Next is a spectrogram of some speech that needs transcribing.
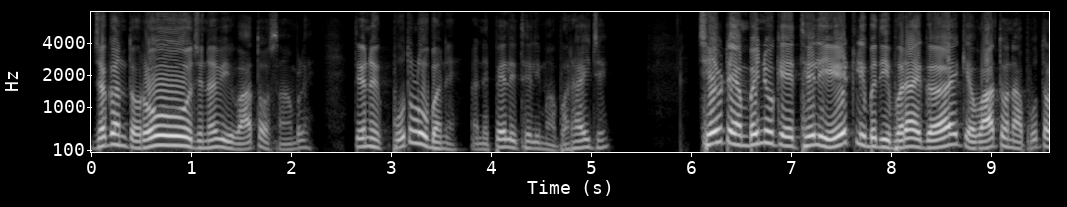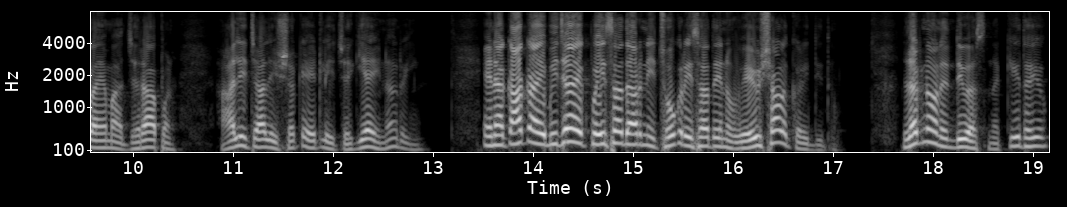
જગન તો રોજ નવી વાતો સાંભળે. તેનું એક પૂતળું બને અને પેલી થેલીમાં ભરાઈ જાય. છેવટે એમ બન્યું કે એ થેલી એટલી બધી ભરાઈ ગઈ કે વાતોના પૂતળા એમાં જરા પણ હાલી ચાલી શકે એટલી જગ્યાએ ન રહી. એના કાકાએ બીજા એક પૈસાદારની છોકરી સાથે એનો વ્યવસાળ કરી દીધો. લગ્નનો દિવસ નક્કી થયો.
